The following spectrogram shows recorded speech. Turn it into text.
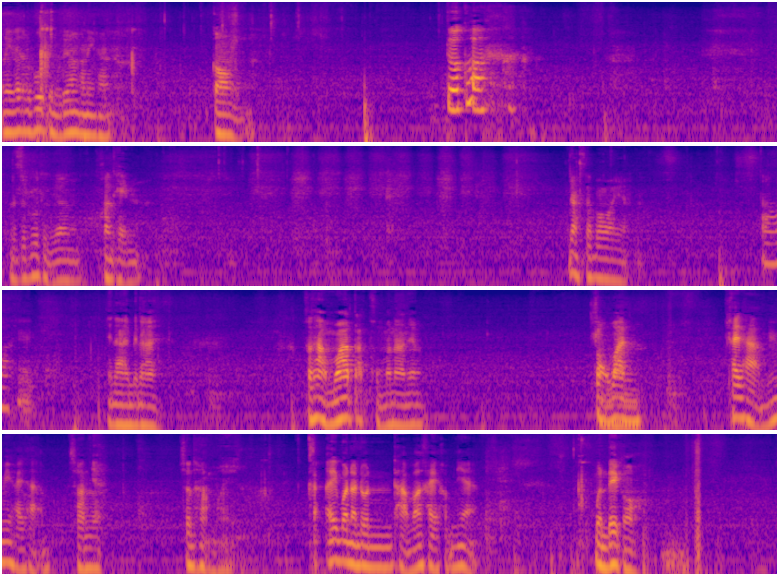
วันนี้เราจะพูดถึงเรื่องอะไรฮะกล้องตัวก็เราจะพูดถึงเรื่องคอนเทนต์อยากสปอยอะต่อไม่ได้ไม่ได้เขาถามว่าตัดผมมานานยัง สองวัน ใครถามไม่มีใครถาม ฉันไง ฉันถามไหมไอ้วรรณดลถามว่าใครครับเนี่ย เหมือนเด็กเหรอ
